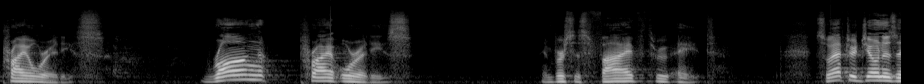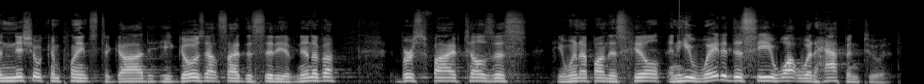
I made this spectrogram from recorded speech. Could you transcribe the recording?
priorities. Wrong priorities in verses 5 through 8. So, after Jonah's initial complaints to God, he goes outside the city of Nineveh. Verse 5 tells us he went up on this hill and he waited to see what would happen to it.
